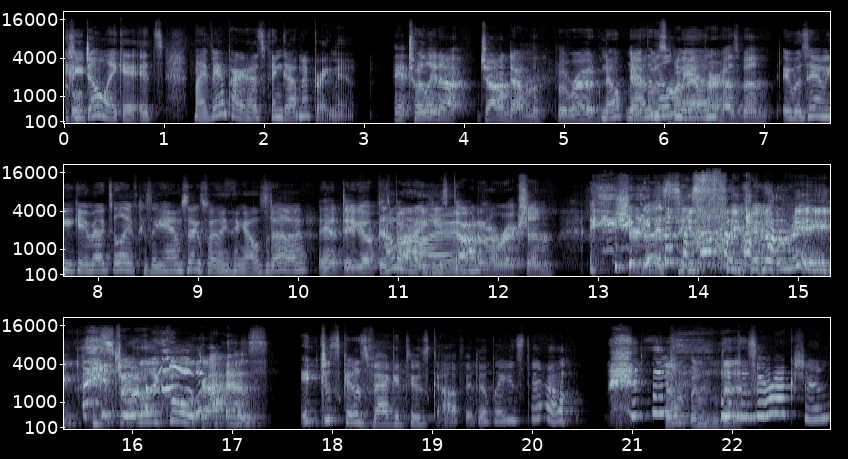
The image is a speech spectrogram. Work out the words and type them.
If Cool. you don't like it, it's my vampire husband got me pregnant. Yeah, totally not John down the, the road. Nope, it not the was my vampire husband. It was him. He came back to life because I can't have sex with anything else. Duh. Yeah, dig up his Come body. He's got an erection. Sure does. He's thinking of me. It's totally cool, guys. He just goes back into his coffin and lays down. Nope, and the- erection.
